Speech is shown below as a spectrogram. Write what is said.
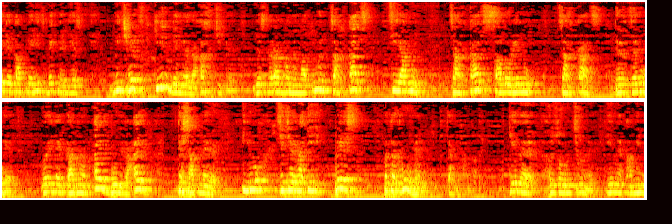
այդ этаպներից մեկն էլ ես միջև կին լինելը աղջիկը, ես նրան համեմատում եմ ծաղկած ծիրանու, ծաղկած սալորենու, ցաղկած դերձենու հետ, որին գարնան այդ բույրը, այդ տեսակները իրոք ծիճերնակի պես պատրվում են կյանքում։ Կինը հզորություն է, կինը ամեն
